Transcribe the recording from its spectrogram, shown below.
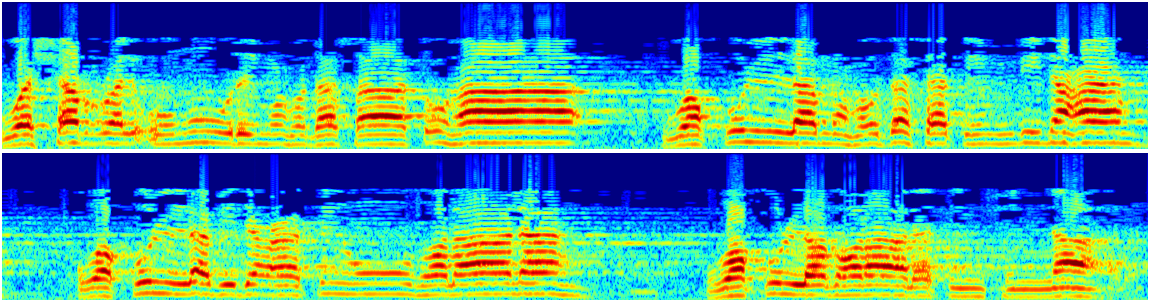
وشر الأمور مهدساتها وكل مهدسة بدعة وكل بدعة ضلالة وكل ضلالة في النار.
